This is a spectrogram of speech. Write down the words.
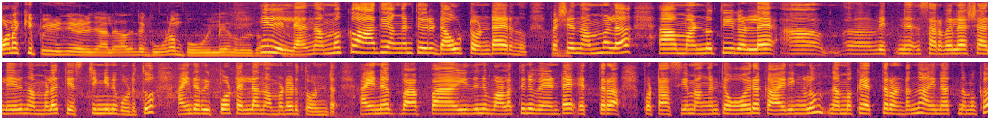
ഉണക്കി പിഴിഞ്ഞു കഴിഞ്ഞാൽ അതിന്റെ ഗുണം പോവില്ലേ എന്നുള്ളത് ഇല്ലില്ല നമുക്ക് ആദ്യം അങ്ങനത്തെ ഒരു ഡൗട്ട് ഉണ്ടായിരുന്നു. പക്ഷെ നമ്മൾ മണ്ണുത്തിയിലുള്ള സർവകലാശാലയിൽ നമ്മൾ ടെസ്റ്റിങ്ങിന് കൊടുത്തു. അതിന്റെ റിപ്പോർട്ടെല്ലാം നമ്മുടെ അടുത്തുണ്ട്. അതിന് ഇതിന് വളത്തിന് വേണ്ട എത്ര പൊട്ടാസ്യം അങ്ങനത്തെ ഓരോ കാര്യങ്ങളും നമുക്ക് എത്ര ഉണ്ടെന്ന് അതിനകത്ത് നമുക്ക്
